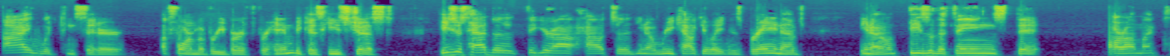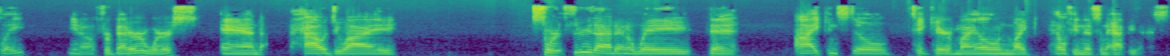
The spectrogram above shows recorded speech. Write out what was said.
i would consider a form of rebirth for him because he's just he's just had to figure out how to you know recalculate in his brain of you know these are the things that are on my plate you know for better or worse and how do i sort through that in a way that i can still take care of my own like healthiness and happiness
